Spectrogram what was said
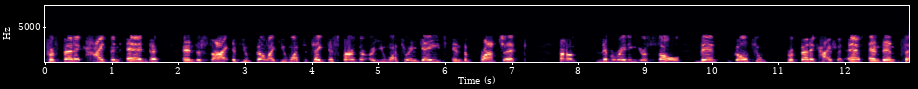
prophetic-ed and decide if you feel like you want to take this further or you want to engage in the project of liberating your soul, then go to prophetic hyphen ed and then say,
